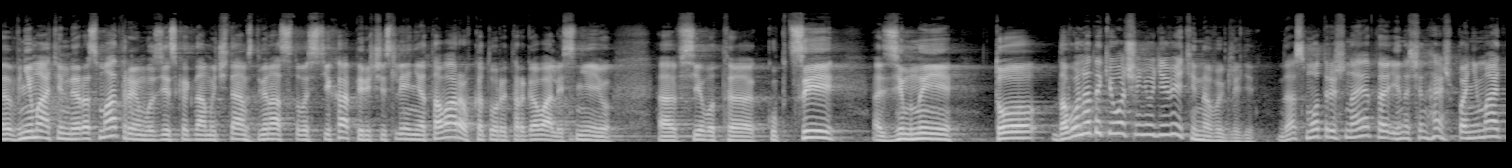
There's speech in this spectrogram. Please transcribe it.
Э, внимательно рассматриваем, вот здесь, когда мы читаем с 12 стиха перечисление товаров, которые торговали с нею э, все вот э, купцы земные, то довольно-таки очень удивительно выглядит. Да? Смотришь на это и начинаешь понимать,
